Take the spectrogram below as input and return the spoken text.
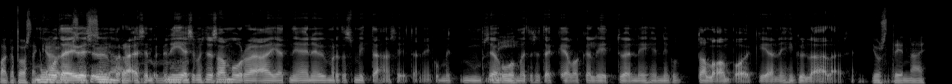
vaikka toisten Muuta ei edes ymmärrä. Ja... Esim- mm. niin, esimerkiksi ne samurai-äijät, niin ei ne ymmärtäisi mitään siitä, niin kuin, se niin. huomioita se tekee vaikka liittyen niihin niin kuin talonpoikiin ja niihin kyläläisiin. Justiin näin.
